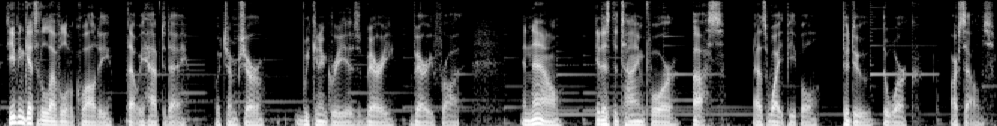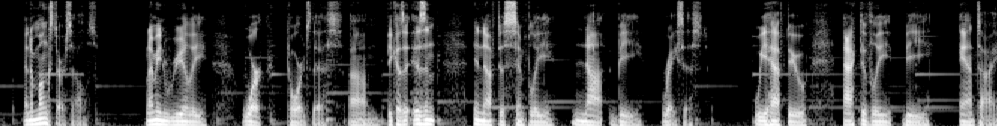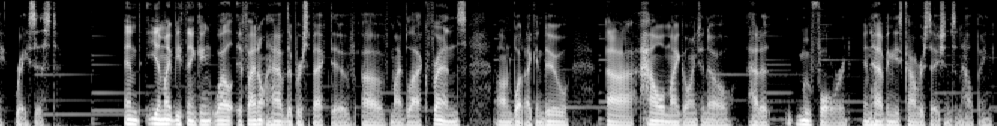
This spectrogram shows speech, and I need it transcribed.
to even get to the level of equality that we have today, which I'm sure we can agree is very, very fraught. And now it is the time for us as white people to do the work ourselves and amongst ourselves. And I mean, really work towards this um, because it isn't enough to simply not be racist. We have to actively be anti racist. And you might be thinking, well, if I don't have the perspective of my black friends on what I can do, uh, how am I going to know how to move forward in having these conversations and helping?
